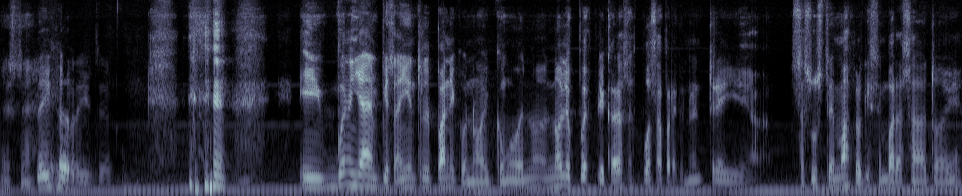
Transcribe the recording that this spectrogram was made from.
Este. Y bueno, ya empieza, ahí entra el pánico, ¿no? Y como no, no le puede explicar a su esposa para que no entre y ah, se asuste más porque está embarazada todavía.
